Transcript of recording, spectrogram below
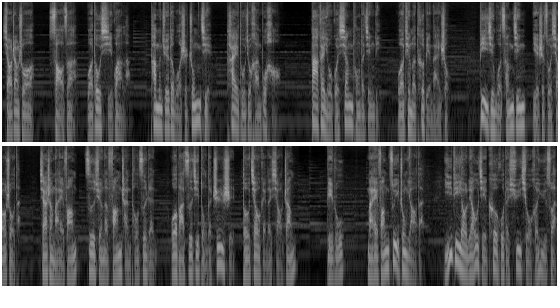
小张说：“嫂子，我都习惯了。他们觉得我是中介，态度就很不好。大概有过相同的经历，我听了特别难受。毕竟我曾经也是做销售的，加上买房咨询了房产投资人，我把自己懂的知识都交给了小张。比如，买房最重要的，一定要了解客户的需求和预算，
